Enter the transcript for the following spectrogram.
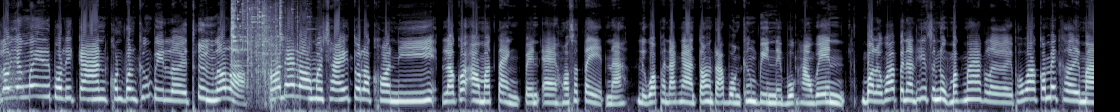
เรายังไม่บริการคนบนเครื่องบินเลยถึงแล้วเหรอ ก็ได้ลองมาใช้ตัวละครนี้ แล้วก็เอามาแต่งเป็นแอร์โฮสเตสนะ หรือว่าพนักงานต้อนรับบนเครื่องบินในบุ๊กฮาเวนบอกเลยว่าเป็นอะไรที่สนุกมากๆเลย เพราะว่าก็ไม่เคยมา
